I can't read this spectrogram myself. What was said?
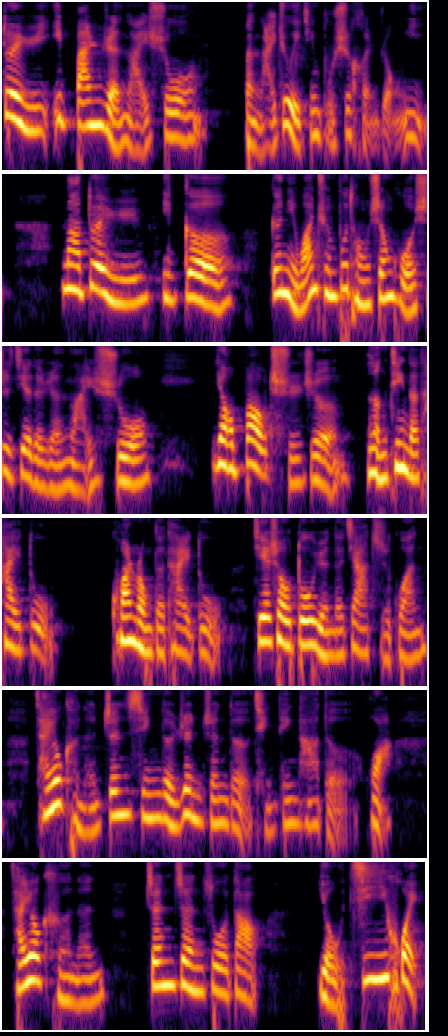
对于一般人来说，本来就已经不是很容易。那对于一个跟你完全不同生活世界的人来说，要保持着冷静的态度、宽容的态度，接受多元的价值观，才有可能真心的、认真的倾听他的话，才有可能。真正做到有机会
